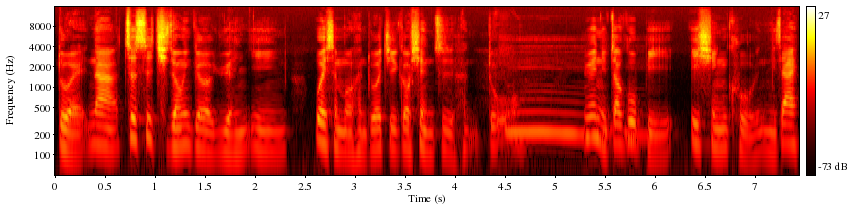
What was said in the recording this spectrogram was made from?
对，那这是其中一个原因。为什么很多机构限制很多？嗯，因为你照顾比一辛苦，你在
